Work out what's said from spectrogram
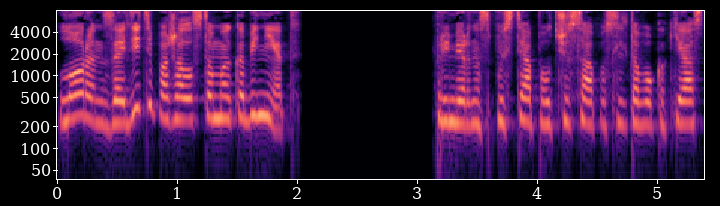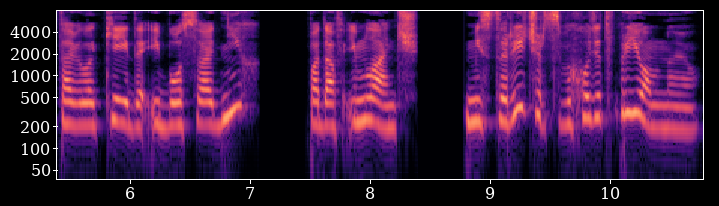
Лорен, зайдите, пожалуйста, в мой кабинет. Примерно спустя полчаса после того, как я оставила Кейда и босса одних, подав им ланч, мистер Ричардс выходит в приемную.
